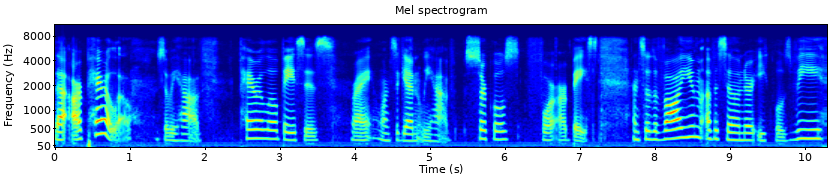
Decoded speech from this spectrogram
that are parallel. So we have parallel bases right? Once again, we have circles for our base. And so the volume of a cylinder equals V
